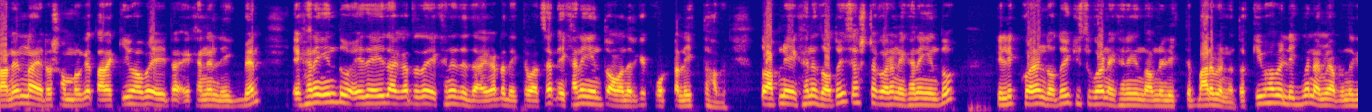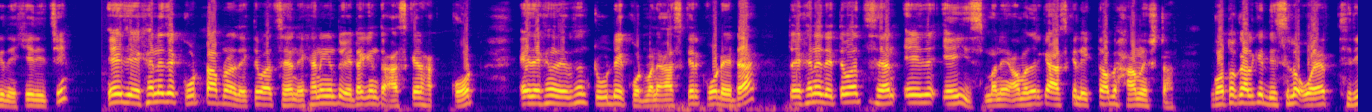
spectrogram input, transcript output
জানেন না এটা সম্পর্কে, তারা কীভাবে এটা এখানে লিখবেন? এখানে কিন্তু এই যে, এই জায়গাটাতে, এখানে যে জায়গাটা দেখতে পাচ্ছেন, এখানে কিন্তু আমাদেরকে কোডটা লিখতে হবে। তো আপনি এখানে যতই চেষ্টা করেন, এখানে কিন্তু ক্লিক করেন, যতই কিছু করেন, এখানে কিন্তু আপনি লিখতে পারবেন না। তো কীভাবে লিখবেন, আমি আপনাদেরকে দেখিয়ে দিচ্ছি। এই যে এখানে যে কোডটা আপনারা দেখতে পাচ্ছেন, এখানে কিন্তু এটা কিন্তু আজকের কোড এই যে এখানে দেখতে পাচ্ছেন টু ডে কোড মানে আজকের কোড এটা। তো এখানে দেখতে পাচ্ছেন, এই যে এইস মানে আমাদেরকে আজকে লিখতে হবে হামস্টার। গতকালকে দিছিল ওয়েব থ্রি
